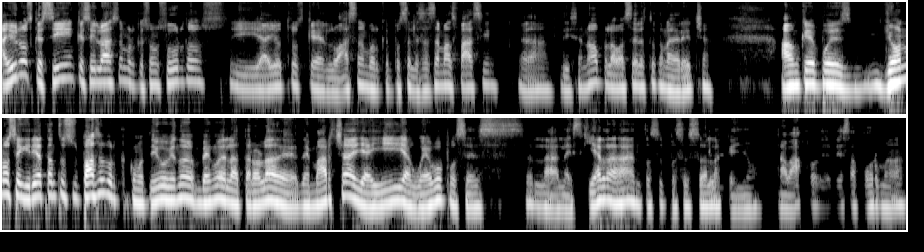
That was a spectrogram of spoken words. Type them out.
Hay unos que sí, que sí lo hacen porque son zurdos y hay otros que lo hacen porque pues se les hace más fácil, ¿verdad? Dicen, no, pues lo voy a hacer esto con la derecha. Aunque pues yo no seguiría tanto sus pasos porque como te digo, viendo, vengo de la tarola de, marcha y ahí a huevo pues es la, la izquierda, entonces pues eso es la que yo trabajo de, esa forma.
